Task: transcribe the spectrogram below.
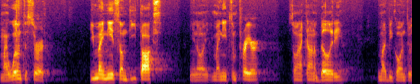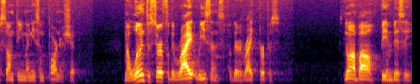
Am I willing to serve? You might need some detox. You know, you might need some prayer, some accountability. You might be going through something. You might need some partnership. Am I willing to serve for the right reasons, for the right purpose? It's not about being busy,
